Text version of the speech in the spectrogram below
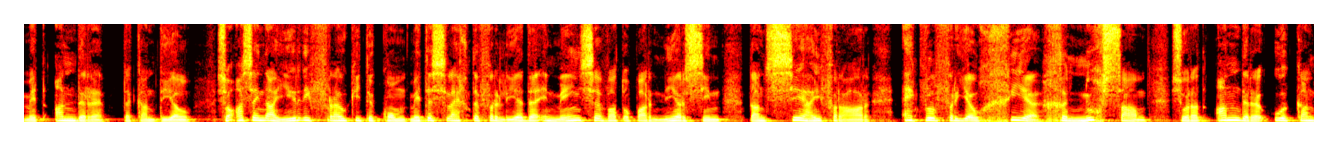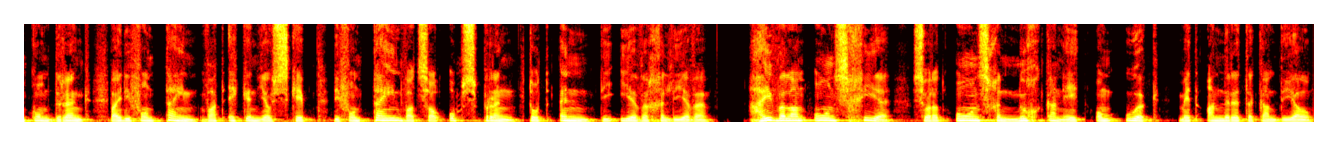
met ander te kan deel. So as hy na hierdie vroutjie toe kom met 'n slegte verlede en mense wat op haar neersien, dan sê hy vir haar: "Ek wil vir jou gee genoegsaam sodat ander ook kan kom drink by die fontein wat ek in jou skep, die fontein wat sal opspring tot in die ewige lewe." Hy wil aan ons gee sodat ons genoeg kan hê om ook met ander te kan deel.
